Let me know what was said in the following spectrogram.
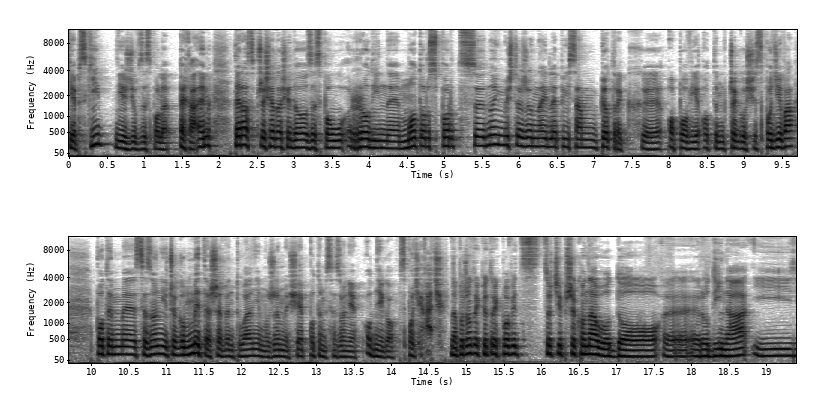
kiepski. Jeździł w zespole PHM. Teraz przesiada się do zespołu Rodin Motorsport. No i myślę, że najlepiej sam Piotrek y, opowie o tym, czego się spodziewa po tym sezonie, czego my też ewentualnie możemy się po tym sezonie od niego spodziewać. Na początek Piotrek powiedz, co Cię przekonało do e, e, Rodina i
